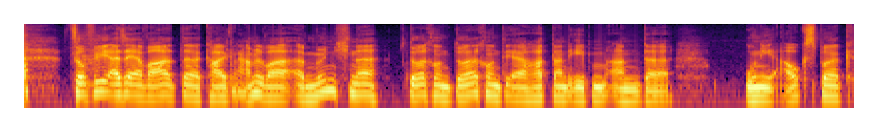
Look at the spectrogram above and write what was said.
so viel, also er war, der Karl Grammel war ein Münchner durch und durch und er hat dann eben an der Uni Augsburg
